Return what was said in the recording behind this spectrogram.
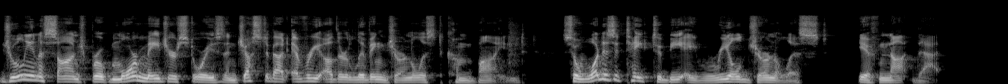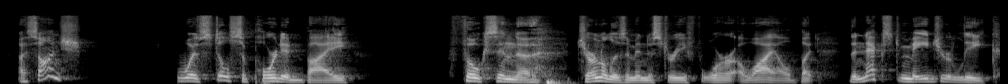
Julian Assange broke more major stories than just about every other living journalist combined. So what does it take to be a real journalist if not that? Assange was still supported by folks in the journalism industry for a while, but the next major leak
